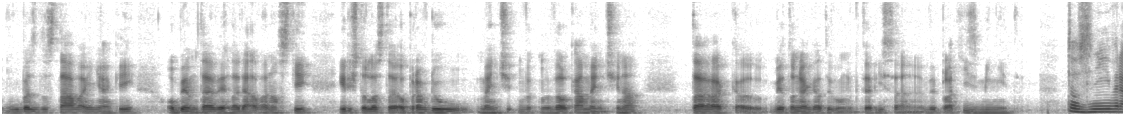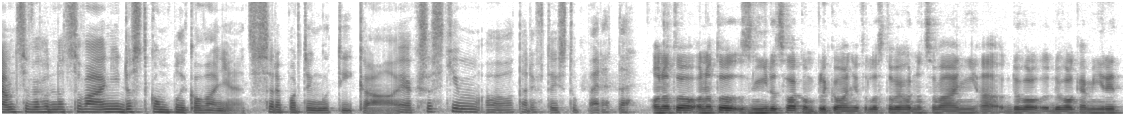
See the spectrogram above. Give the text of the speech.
vůbec dostávají nějaký objem té vyhledávanosti. I když tohle je opravdu menči, velká menšina, tak eh, je to negativum, který se vyplatí zmínit. To zní v rámci vyhodnocování dost komplikovaně, co se reportingu týká. Jak se s tím uh, tady v testu perete? Ono to, ono to zní docela komplikovaně, tohle vyhodnocování a do, do velké míry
